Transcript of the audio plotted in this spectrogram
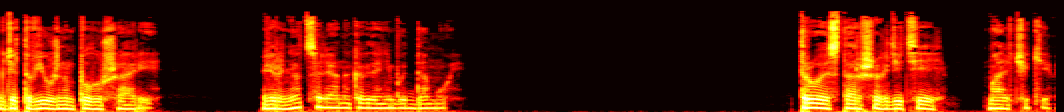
где-то в южном полушарии. Вернется ли она когда-нибудь домой? Трое старших детей, мальчики,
